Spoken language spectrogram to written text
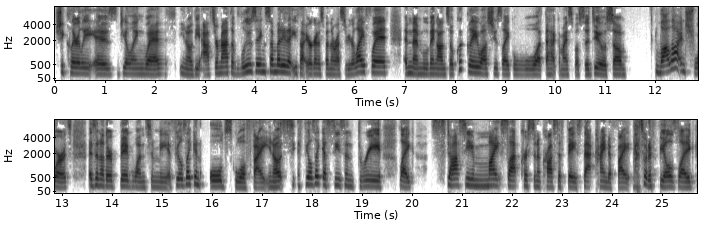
She clearly is dealing with, you know, the aftermath of losing somebody that you thought you were going to spend the rest of your life with and then moving on so quickly while she's like, what the heck am I supposed to do? So, Lala and Schwartz is another big one to me. It feels like an old school fight. You know, it, it feels like a season three, like Stassi might slap Kristen across the face, that kind of fight. That's what it feels like.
